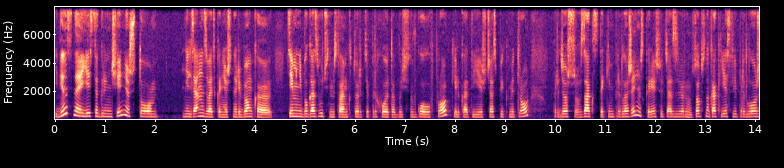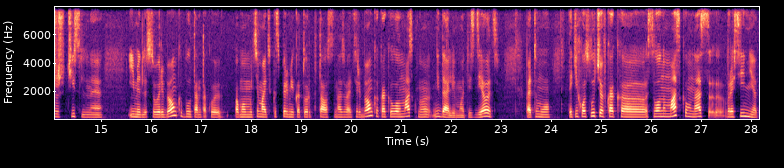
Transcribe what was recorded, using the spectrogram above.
Единственное, есть ограничение, что нельзя называть, конечно, ребенка теми неблагозвучными словами, которые тебе приходят обычно в голову в пробке, или когда ты едешь в час пик метро, придешь в ЗАГС с таким предложением, скорее всего, тебя завернут. Собственно, как если предложишь численное имя для своего ребенка. Был там такой, по-моему, математик из Перми, который пытался назвать ребенка, как Илон Маск, но не дали ему это сделать. Поэтому таких вот случаев, как э, с Илоном Маском, у нас э, в России нет.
